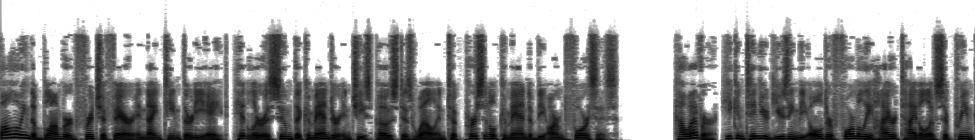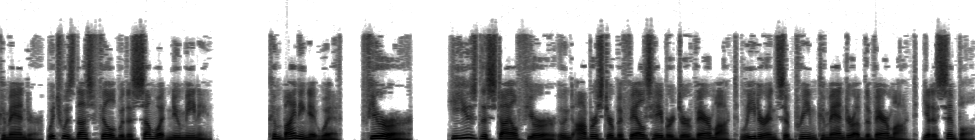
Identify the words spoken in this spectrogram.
Following the Blomberg-Fritsch affair in 1938, Hitler assumed the commander-in-chief's post as well and took personal command of the armed forces. However, he continued using the older formally higher title of Supreme Commander, which was thus filled with a somewhat new meaning. Combining it with «Führer», he used the style Führer und Oberster Befehlshaber der Wehrmacht leader and Supreme Commander of the Wehrmacht, yet a simple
